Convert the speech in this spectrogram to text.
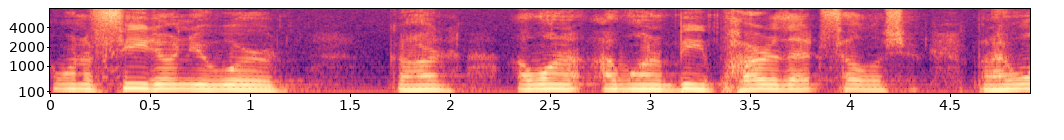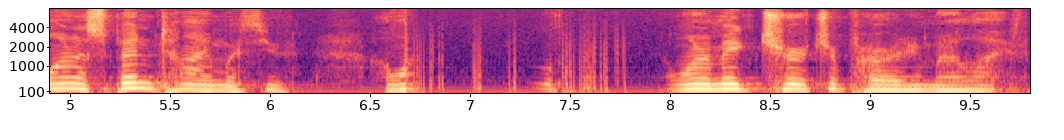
I want to feed on your word. God, I want to, I want to be part of that fellowship, but I want to spend time with you. I want, I want to make church a priority in my life.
